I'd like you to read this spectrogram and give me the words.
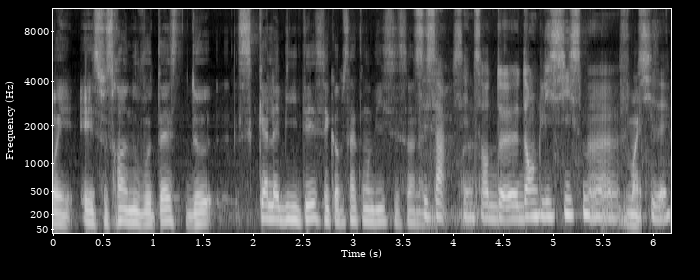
Oui, et ce sera un nouveau test de scalabilité, c'est comme ça qu'on dit, c'est ça C'est ça, c'est voilà. une sorte d'anglicisme euh, francisé. Ouais.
